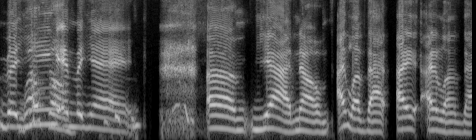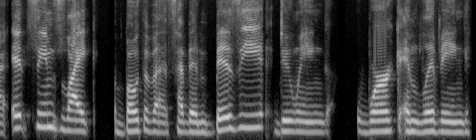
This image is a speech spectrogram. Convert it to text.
the yin and the yang. Um, yeah, no, I love that. I I love that. It seems like both of us have been busy doing work and living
